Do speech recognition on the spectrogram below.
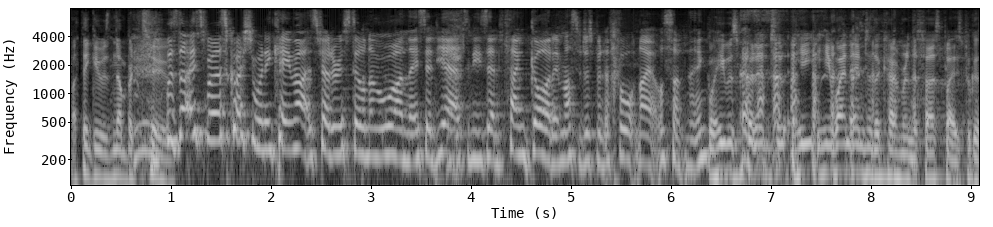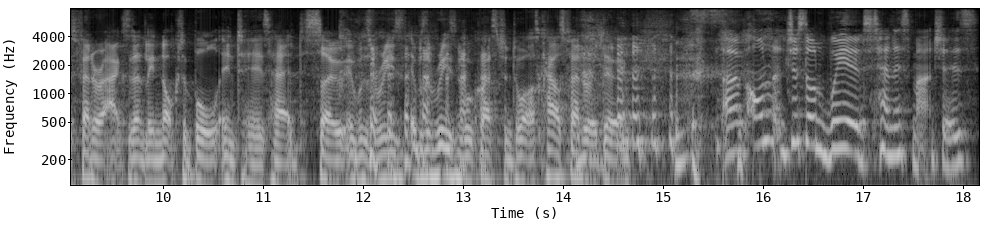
I think he was number two. Was that his first question when he came out? Is Federer still number one? They said yes, and he said, "Thank God, it must have just been a fortnight or something." Well, he was put into he, he went into the coma in the first place because Federer accidentally knocked a ball into his head. So it was a reason, it was a reasonable question to ask. How's Federer doing? Um, on just on weird tennis matches.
